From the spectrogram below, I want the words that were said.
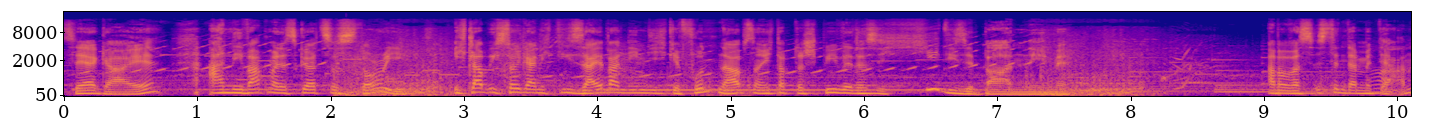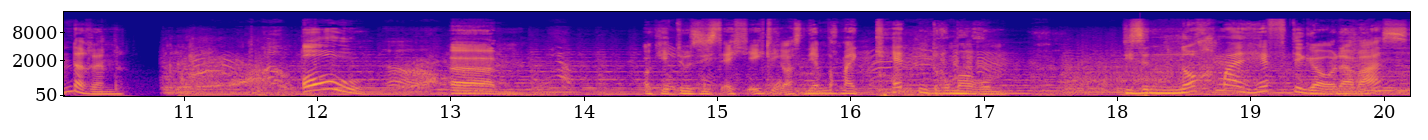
Sehr geil. Ah, nee, warte mal, das gehört zur Story. Ich glaube, ich soll gar nicht die Seilbahn nehmen, die ich gefunden habe, sondern ich glaube, das Spiel will, dass ich hier diese Bahn nehme. Aber was ist denn da mit der anderen? Oh! Ähm. Okay, du siehst echt eklig aus. Und die haben nochmal Ketten drumherum. Die sind nochmal heftiger, oder was?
